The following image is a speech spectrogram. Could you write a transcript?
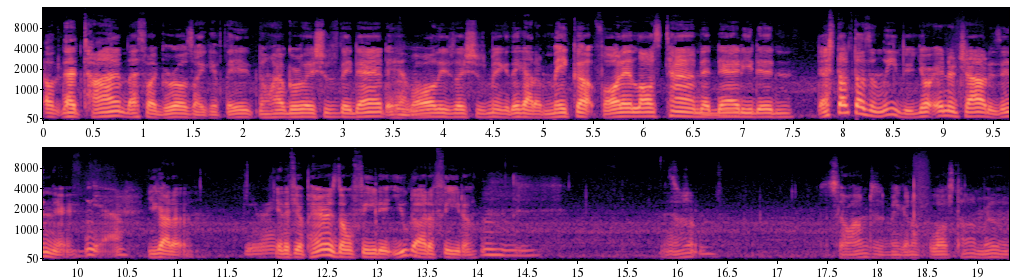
that time. That's why girls like if they don't have good relationships with their dad, they have Mhm. all these relationships. with men. They got to make up for all that lost time that Mhm. daddy didn't. That stuff doesn't leave you. Your inner child is in there. Yeah. You gotta, right. and if your parents don't feed it, you gotta feed them. mm-hmm. Yeah. So I'm just making up for lost time, really.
